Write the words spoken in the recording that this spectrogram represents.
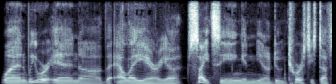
when we were in uh, the LA area sightseeing and, you know, doing touristy stuff.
